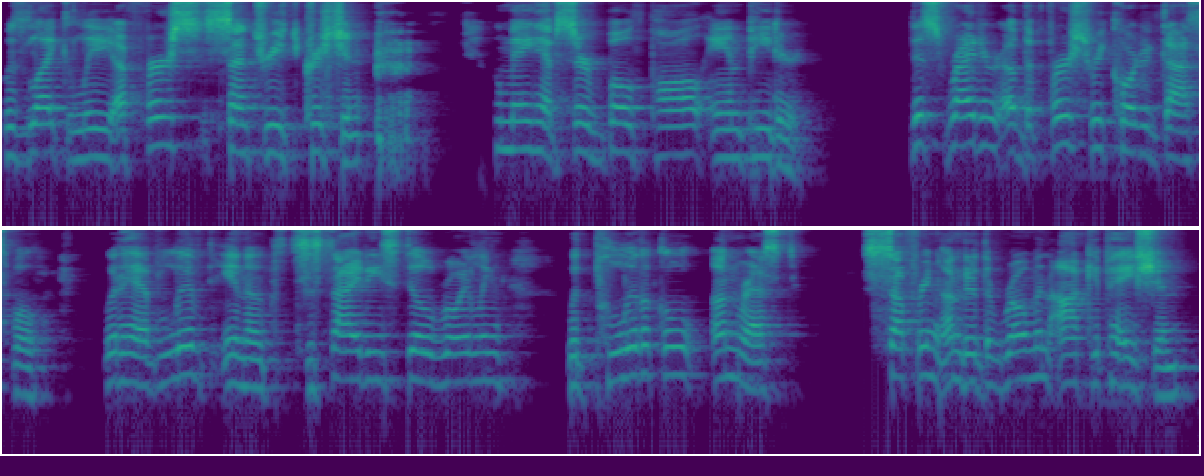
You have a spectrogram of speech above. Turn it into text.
was likely a first century Christian who may have served both Paul and Peter. This writer of the first recorded gospel would have lived in a society still roiling with political unrest, suffering under the Roman occupation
